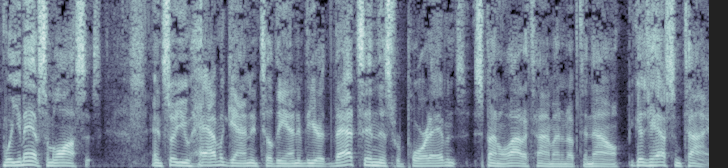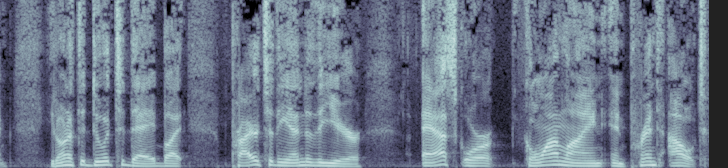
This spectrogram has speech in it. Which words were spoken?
where you may have some losses. And so you have again until the end of the year. That's in this report. I haven't spent a lot of time on it up to now because you have some time. You don't have to do it today, but prior to the end of the year, ask or go online and print out.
